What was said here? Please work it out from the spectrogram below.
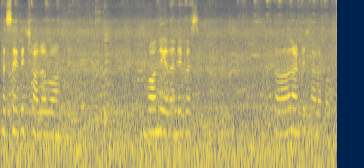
డ్రెస్ అయితే చాలా బాగుంది. బాగుంది కదండి డ్రెస్. చాలా అంటే చాలా బాగుంది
